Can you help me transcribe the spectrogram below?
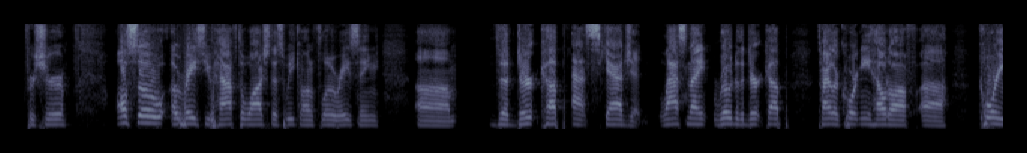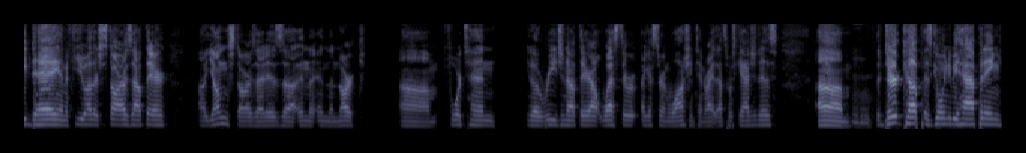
For sure. Also, a race you have to watch this week on FloRacing, um, the Dirt Cup at Skagit. Last night, Road to the Dirt Cup. Tyler Courtney held off uh, Corey Day and a few other stars out there, uh, young stars that is uh, in the in the NARC um, 410 you know region out there out west. There, I guess they're in Washington, right? That's where Skagit is. Um, mm-hmm. The Dirt Cup is going to be happening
